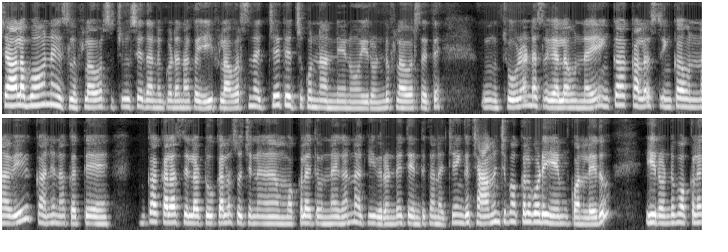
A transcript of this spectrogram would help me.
చాలా బాగున్నాయి అసలు. ఫ్లవర్స్ చూసేదానికి కూడా నాకు ఈ ఫ్లవర్స్ నచ్చే తెచ్చుకున్నాను నేను. ఈ రెండు ఫ్లవర్స్ అయితే చూడండి అసలు ఎలా ఉన్నాయి. ఇంకా కలర్స్ ఇంకా ఉన్నవి కానీ నాకైతే ఇంకా కలర్స్ ఇలా టూ కలర్స్ వచ్చిన మొక్కలు అయితే ఉన్నాయి కానీ నాకు ఇవి రెండైతే ఎందుకని వచ్చాయి ఇంకా చామంతి మొక్కలు కూడా ఏం కొనలేదు. ఈ రెండు మొక్కలే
